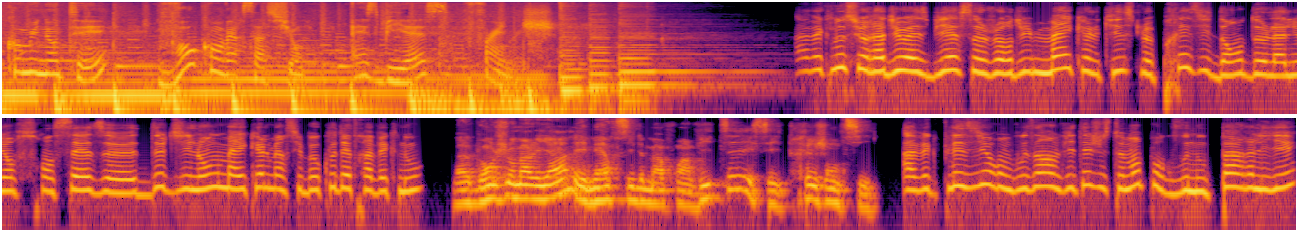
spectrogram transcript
Votre communauté, vos conversations. SBS French. Avec nous sur Radio SBS aujourd'hui, Michael Kiss, le président de l'Alliance française de Geelong. Michael, merci beaucoup d'être avec nous. Euh, bonjour Marianne et merci de m'avoir invité, c'est très gentil. Avec plaisir, on vous a invité justement pour que vous nous parliez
